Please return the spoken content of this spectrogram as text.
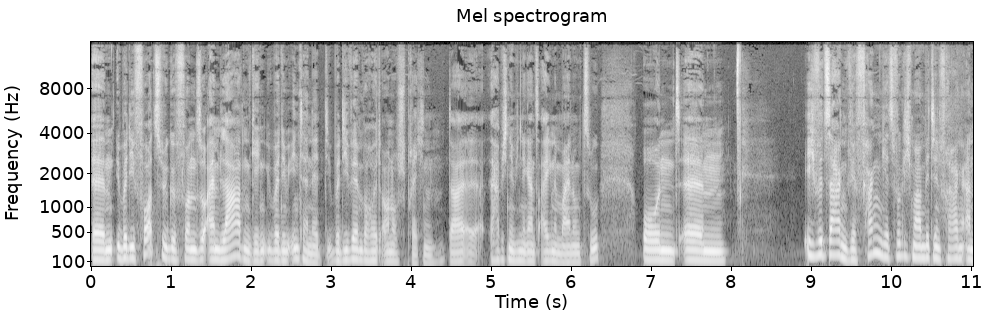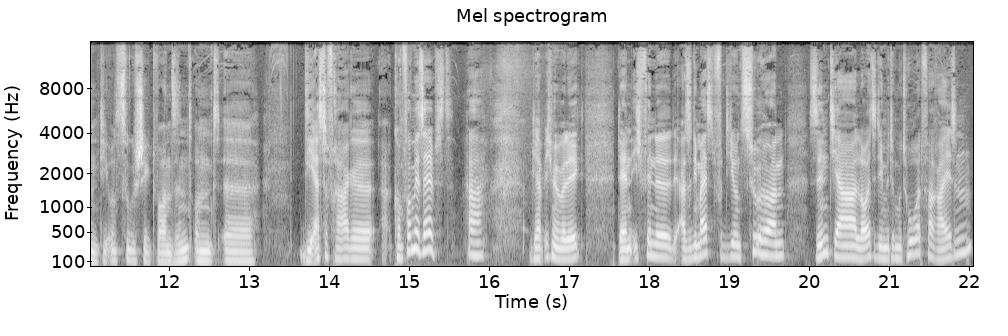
ähm, über die Vorzüge von so einem Laden gegenüber dem Internet, über die werden wir heute auch noch sprechen. Da äh, habe ich nämlich eine ganz eigene Meinung zu. Und ähm, ich würde sagen, wir fangen jetzt wirklich mal mit den Fragen an, die uns zugeschickt worden sind. Und äh, die erste Frage kommt von mir selbst. Ha, die habe ich mir überlegt. Denn ich finde, also die meisten, die uns zuhören, sind ja Leute, die mit dem Motorrad verreisen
